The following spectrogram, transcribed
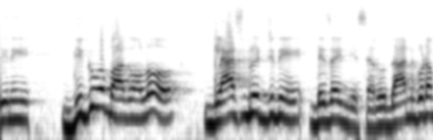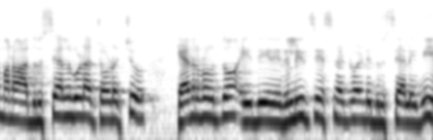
దీని దిగువ భాగంలో గ్లాస్ బ్రిడ్జ్ని డిజైన్ చేశారు. దాన్ని కూడా మనం ఆ దృశ్యాలను కూడా చూడొచ్చు. కేంద్ర ప్రభుత్వం ఇది రిలీజ్ చేసినటువంటి దృశ్యాలు ఇవి.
